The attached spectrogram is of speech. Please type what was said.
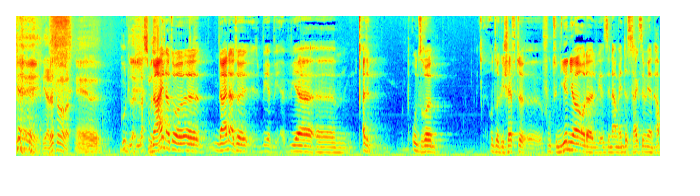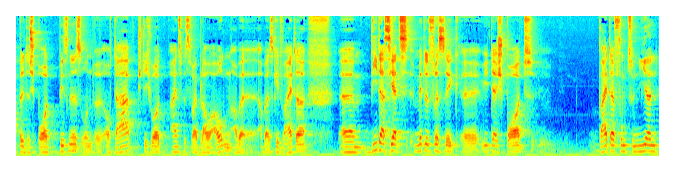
Yay. Ja, das ist aber was. Äh, Gut, lassen wir es. Nein, also, äh, nein, also wir, wir, wir ähm, also unsere unsere Geschäfte äh, funktionieren ja oder wir sind am Ende des Tages sind wir ein Abbild des Sportbusiness und äh, auch da Stichwort eins bis zwei blaue Augen, aber, äh, aber es geht weiter. Ähm, wie das jetzt mittelfristig, äh, wie der Sport weiter funktionieren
